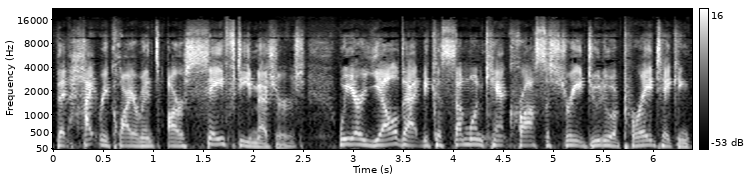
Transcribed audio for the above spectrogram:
that height requirements are safety measures. We are yelled at because someone can't cross the street due to a parade taking place,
